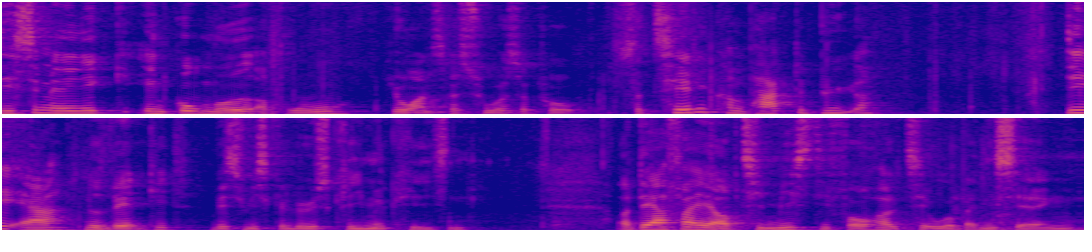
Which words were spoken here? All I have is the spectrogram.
Det er simpelthen ikke en god måde at bruge jordens ressourcer på. Så tætte, kompakte byer, det er nødvendigt, hvis vi skal løse klimakrisen. Og derfor er jeg optimist i forhold til urbaniseringen.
